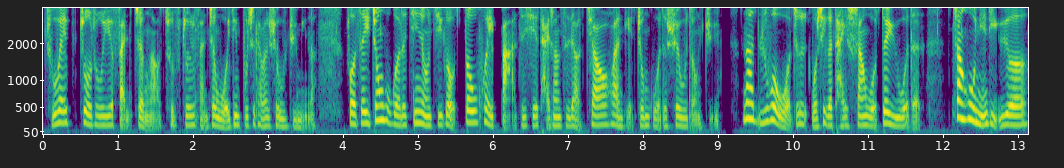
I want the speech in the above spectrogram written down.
除非做出一些反正啊，除做出反正我已经不是台湾税务居民了，否则以中国国的金融机构都会把这些台商资料交换给中国的税务总局。那如果我这个我是一个台商，我对于我的账户年底余额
